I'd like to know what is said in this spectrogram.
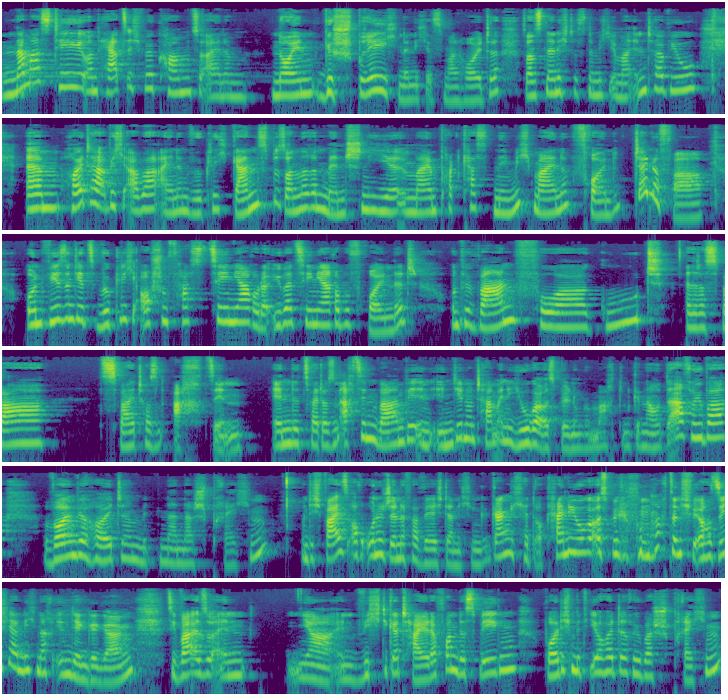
Namaste und herzlich willkommen zu einem neuen Gespräch, nenne ich es mal heute. Sonst nenne ich das nämlich immer Interview. Ähm, heute habe ich aber einen wirklich ganz besonderen Menschen hier in meinem Podcast, nämlich meine Freundin Jennifer. Und wir sind jetzt wirklich auch schon fast zehn Jahre oder über zehn Jahre befreundet. Und wir waren vor gut, also das war 2018 Ende 2018 waren wir in Indien und haben eine Yoga-Ausbildung gemacht. Und genau darüber wollen wir heute miteinander sprechen. Und ich weiß, auch ohne Jennifer wäre ich da nicht hingegangen. Ich hätte auch keine Yoga-Ausbildung gemacht und ich wäre auch sicher nicht nach Indien gegangen. Sie war also ein, ja, ein wichtiger Teil davon. Deswegen wollte ich mit ihr heute darüber sprechen.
